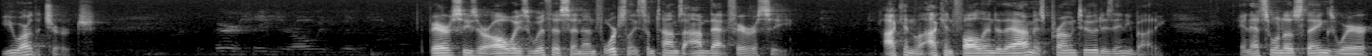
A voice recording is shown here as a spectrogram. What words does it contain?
You are the church. Pharisees are always with us, and unfortunately, sometimes I'm that Pharisee. I can, I can fall into that. I'm as prone to it as anybody. And that's one of those things where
